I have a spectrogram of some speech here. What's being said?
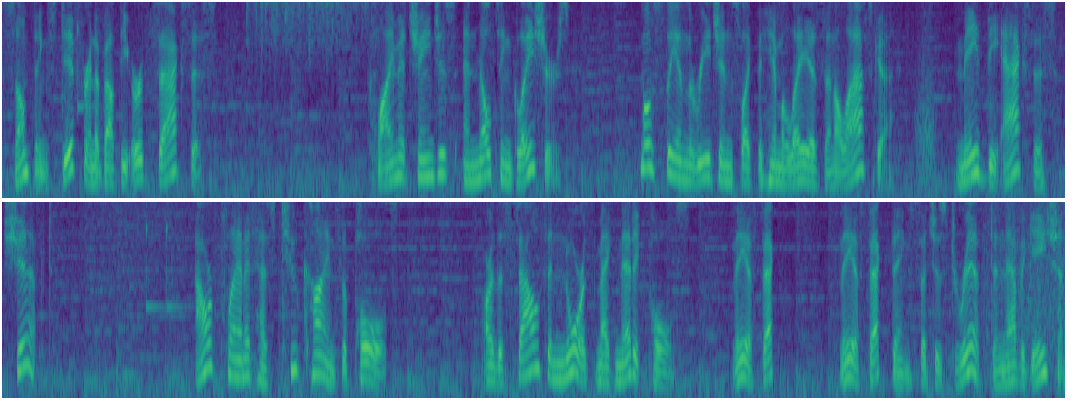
Something's different about the Earth's axis. Climate changes and melting glaciers, mostly in the regions like the Himalayas and Alaska, made the axis shift. Our planet has two kinds of poles. Are the south and north magnetic poles. They affect they affect things such as drift and navigation.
